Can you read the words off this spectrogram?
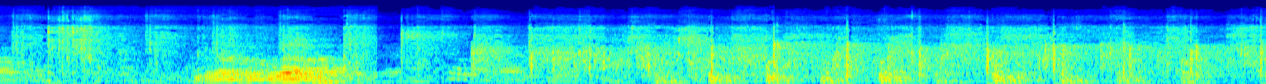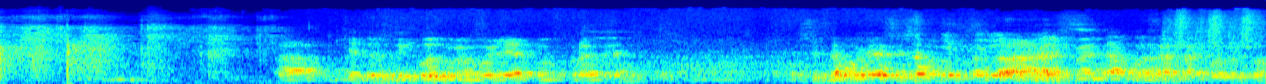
Bravo, bravo. Και τους δικούς μου εμβολιασμούς, Πρόεδρε. Εσύ τα εμβολιαστήσαμε τους μετά, ε. Μετά από θα τα ακολουθώ.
